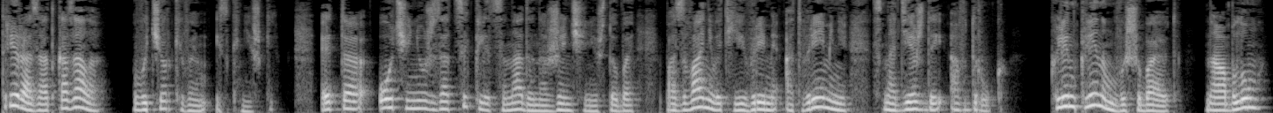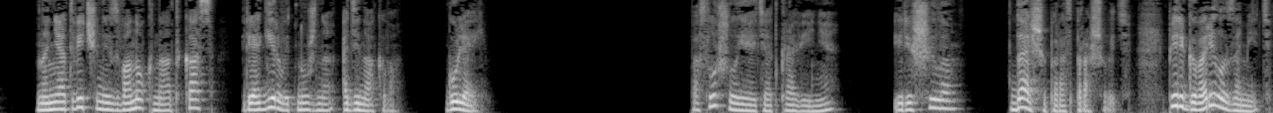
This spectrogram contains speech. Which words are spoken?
Три раза отказала, вычеркиваем из книжки. Это очень уж зациклиться надо на женщине, чтобы позванивать ей время от времени с надеждой «а вдруг?». Клин клином вышибают, на облом на неотвеченный звонок на отказ реагировать нужно одинаково. Гуляй. Послушала я эти откровения и решила дальше пораспрашивать. Переговорила, заметь,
